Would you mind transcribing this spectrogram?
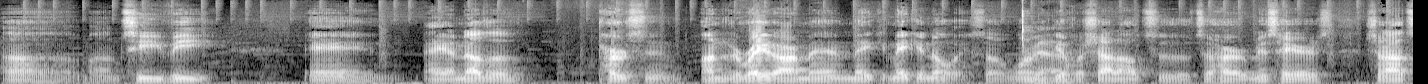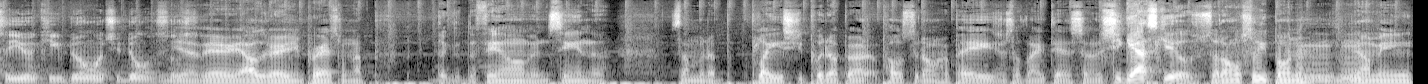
um, um, TV, and hey, another person under the radar, man, making making noise. So Yeah. to give a shout out to to her, Miss Harris. Shout out to you and keep doing what you're doing. sister. Yeah, very. I was very impressed when I looked at the film and seeing the some of the plays she put up, uh, posted on her page and stuff like that. So she got skills. So don't sleep on her. Mm-hmm. You know what I mean?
